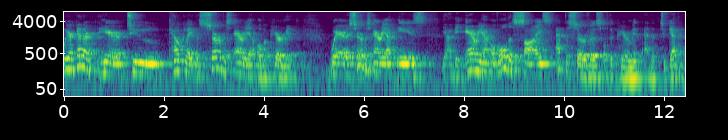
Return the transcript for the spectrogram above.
We are gathered here to calculate the surface area of a pyramid, where the surface area is yeah, the area of all the sides at the surface of the pyramid added together.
